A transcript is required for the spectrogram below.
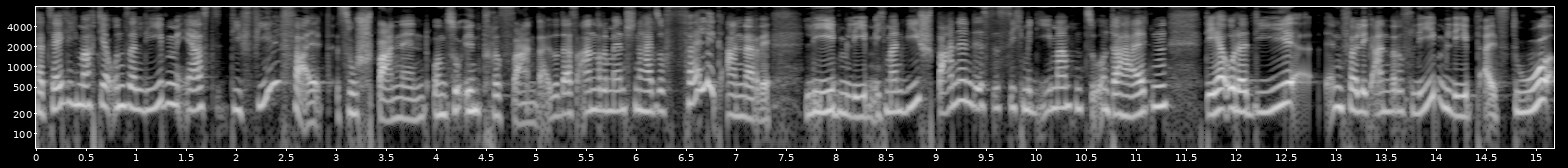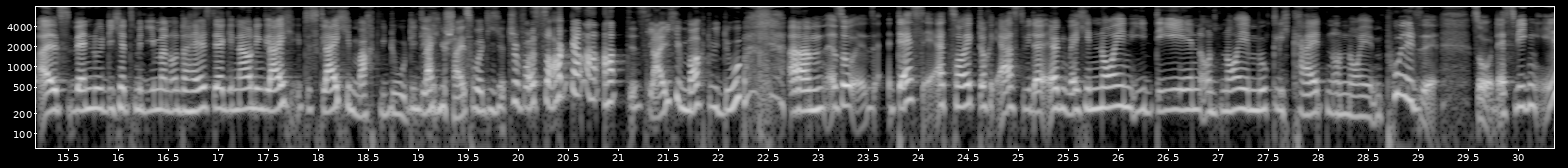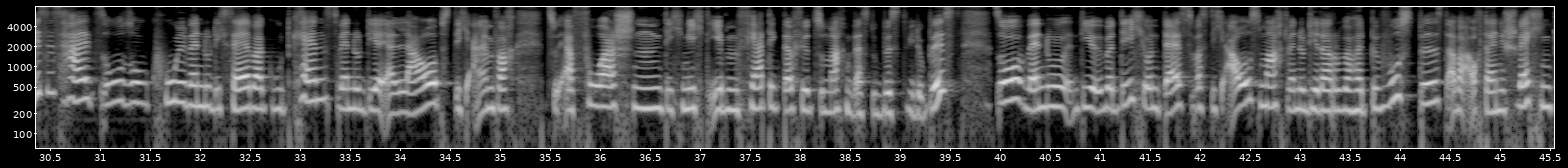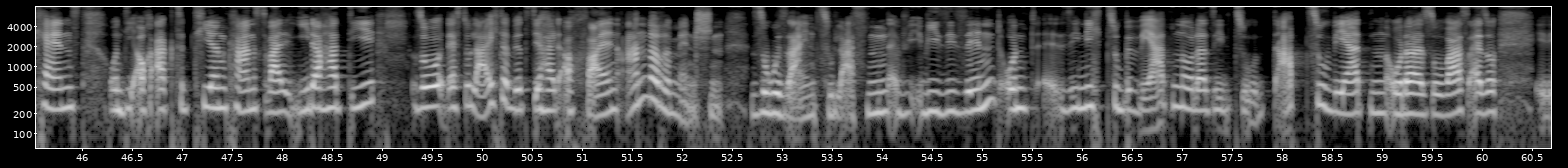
Tatsächlich macht ja unser Leben erst die Vielfalt so spannend und so interessant. Also, dass andere Menschen halt so völlig andere Leben leben. Ich meine, wie spannend ist es, sich mit jemandem zu unterhalten, der oder die ein völlig anderes Leben lebt als du, als wenn du dich jetzt mit jemandem unterhältst, der genau den gleich, das Gleiche macht wie du. Den gleichen Scheiß wollte ich jetzt schon fast sagen. das Gleiche macht wie du. Ähm, also, das erzeugt doch erst wieder irgendwelche neuen Ideen und neue Möglichkeiten und neue Impulse. So, deswegen ist es halt so, so cool, wenn du dich selber gut kennst, wenn du dir erlaubst, dich einfach zu erforschen, dich nicht eben fertig dafür zu machen, dass du bist, wie du bist. So, wenn du dir über dich und das, was dich ausmacht, macht, wenn du dir darüber halt bewusst bist, aber auch deine Schwächen kennst und die auch akzeptieren kannst, weil jeder hat die, so desto leichter wird es dir halt auch fallen, andere Menschen so sein zu lassen, wie, wie sie sind und äh, sie nicht zu bewerten oder sie zu abzuwerten oder sowas. Also äh,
